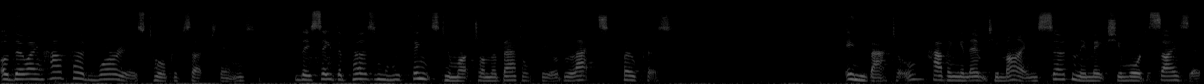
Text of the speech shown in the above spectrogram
Although I have heard warriors talk of such things, they say the person who thinks too much on the battlefield lacks focus. In battle, having an empty mind certainly makes you more decisive,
